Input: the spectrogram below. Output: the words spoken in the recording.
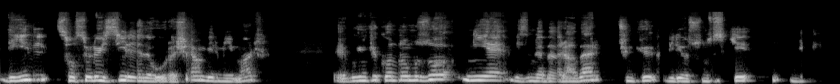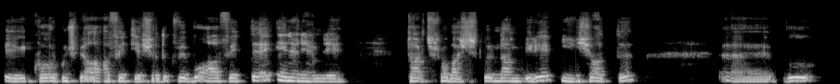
değil sosyolojisiyle de uğraşan bir mimar. E, bugünkü konuğumuz o. Niye bizimle beraber? Çünkü biliyorsunuz ki e, korkunç bir afet yaşadık ve bu afette en önemli tartışma başlıklarından biri inşaattı. E, bu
